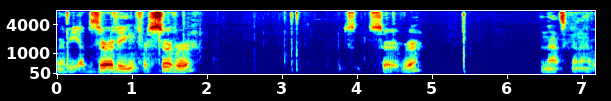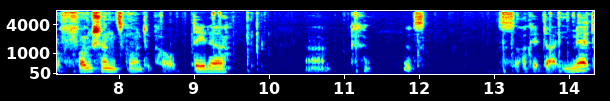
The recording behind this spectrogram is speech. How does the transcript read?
We're going to be observing for server, server, and that's going to have a function that's going to call data um, oops, socket.emit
